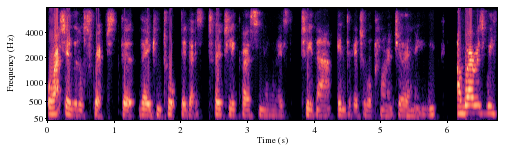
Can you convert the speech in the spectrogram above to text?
or actually a little script that they can talk to that is totally personalized to that individual client journey. And whereas we've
